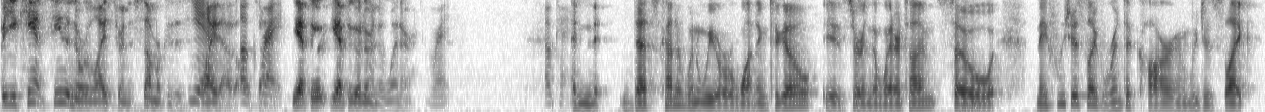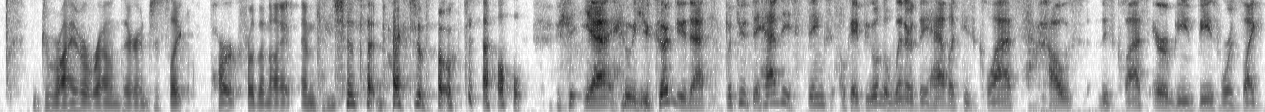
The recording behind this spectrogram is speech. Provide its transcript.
but you can't see the northern lights during the summer because it's yeah. light out all oh, the time. Right. You have to you have to go during the winter. Right. Okay. And that's kind of when we were wanting to go is during the wintertime. So mm-hmm. maybe we just like rent a car and we just like drive around there and just like park for the night and then just head back to the hotel. Yeah, you could do that. But dude, they have these things. Okay, if you go in the winter, they have like these glass house, these glass Airbnbs where it's like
